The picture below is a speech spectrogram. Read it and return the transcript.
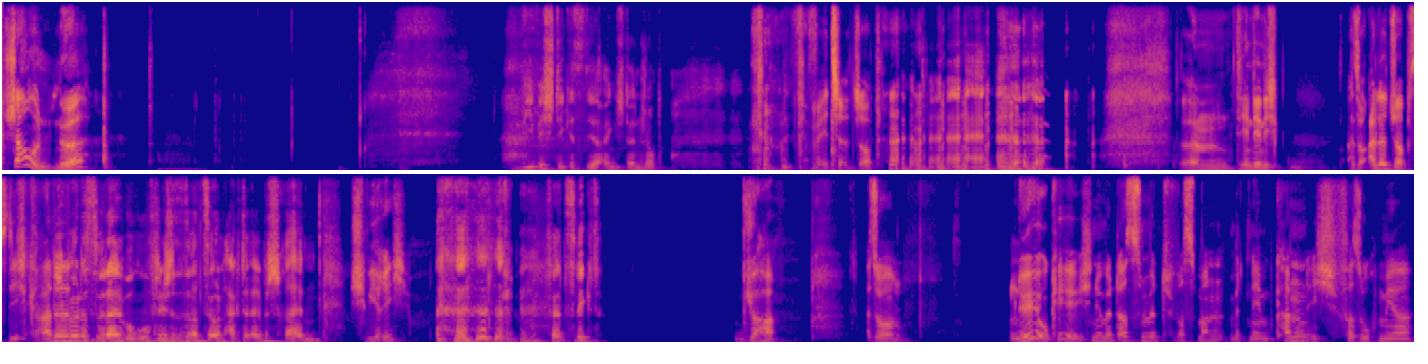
schauen, ne? Wie wichtig ist dir eigentlich dein Job? Welcher Job? ähm, den, den ich. Also alle Jobs, die ich Wie gerade. würdest du deine berufliche Situation aktuell beschreiben? Schwierig. Verzwickt. Ja. Also. Nee, okay. Ich nehme das mit, was man mitnehmen kann. Ich versuche mir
